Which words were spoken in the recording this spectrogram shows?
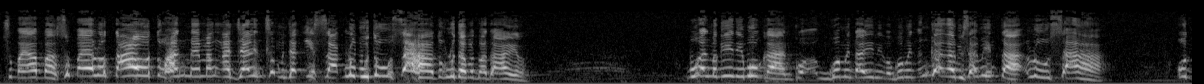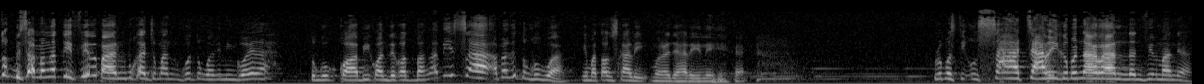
Supaya apa? Supaya lu tahu Tuhan memang ngajarin semenjak Ishak, lu butuh usaha untuk lu dapat mata air. Bukan begini, bukan. Kok gue minta ini, kok gue minta. Enggak, gak bisa minta. Lu usaha. Untuk bisa mengerti firman, bukan cuma gue tunggu hari minggu aja lah. Tunggu koabi, kuantri khotbah. Gak bisa. Apalagi tunggu gue. Lima tahun sekali mulai dari hari ini. Lu mesti usaha cari kebenaran dan firmannya.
